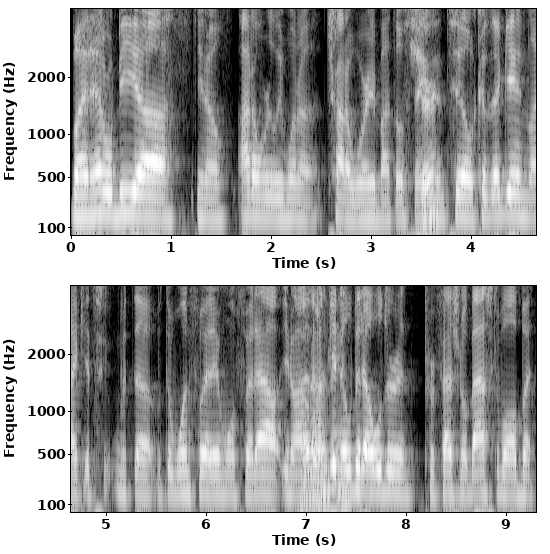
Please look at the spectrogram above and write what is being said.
but it'll be uh, you know, I don't really want to try to worry about those things Sure. until because again, like it's with the with the one foot in, one foot out. You know, I, Totally, I'm getting a little bit older in professional basketball, but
